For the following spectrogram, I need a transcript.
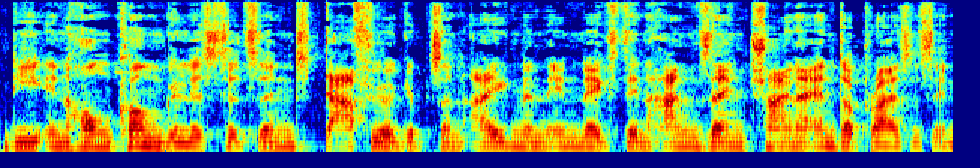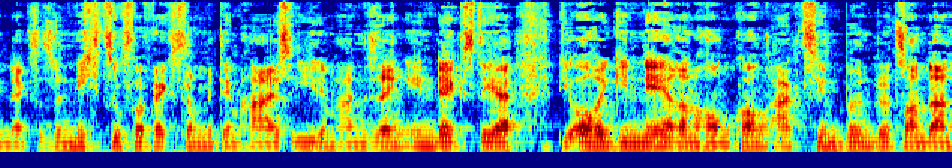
die in Hongkong gelistet sind. Dafür gibt es einen eigenen Index, den Hang Seng China Enterprises Index, also nicht zu verwechseln mit dem HSI, dem Hang Seng Index, der die originären Hongkong-Aktien bündelt, sondern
